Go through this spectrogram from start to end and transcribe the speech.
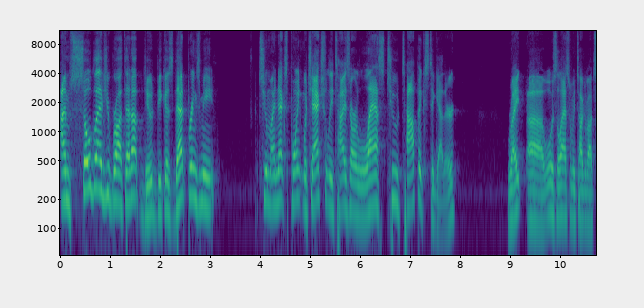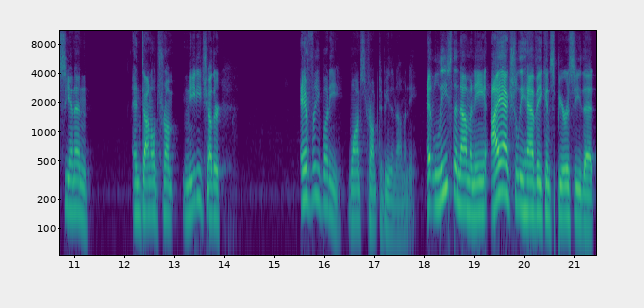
I'm so glad you brought that up, dude, because that brings me to my next point, which actually ties our last two topics together. Right? Uh, what was the last one we talked about? CNN and Donald Trump need each other. Everybody wants Trump to be the nominee. At least the nominee. I actually have a conspiracy that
